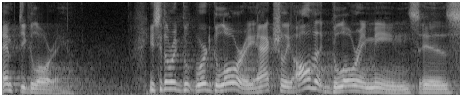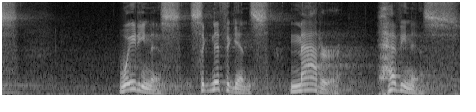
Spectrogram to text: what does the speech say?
empty glory. You see, the word, word glory, actually, all that glory means is weightiness, significance, matter, heaviness.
